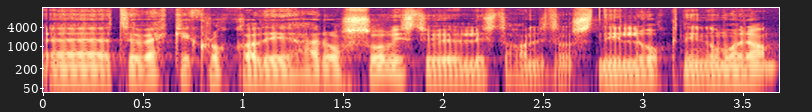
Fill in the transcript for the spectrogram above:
eh, til vekkerklokka di her også, hvis du vil lyst til å ha en litt sånn snillvåkning om morgenen.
